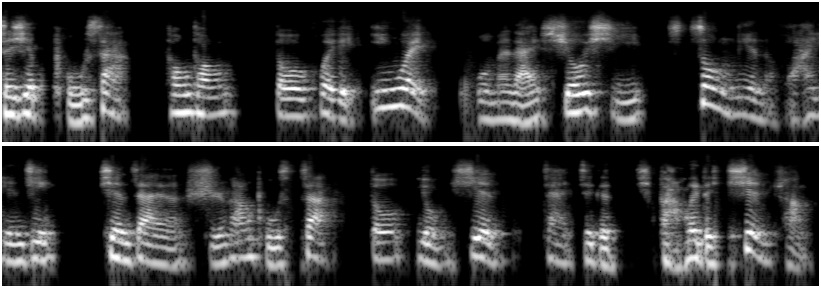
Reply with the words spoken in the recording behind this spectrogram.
这些菩萨通通都会因为我们来修习诵念的华严经，现在呢，十方菩萨都涌现在这个法会的现场。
